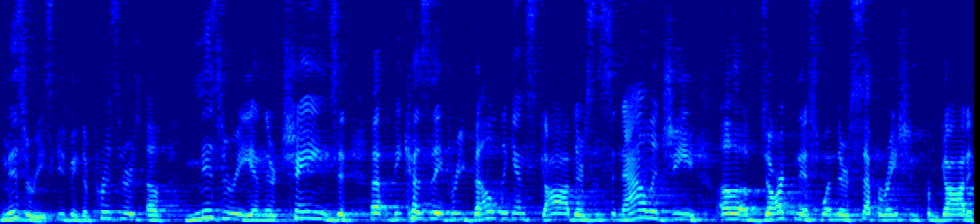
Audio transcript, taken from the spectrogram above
misery, excuse me, they're prisoners of misery and their chains and, uh, because they've rebelled against God. There's this analogy of, of, darkness when there's separation from God.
